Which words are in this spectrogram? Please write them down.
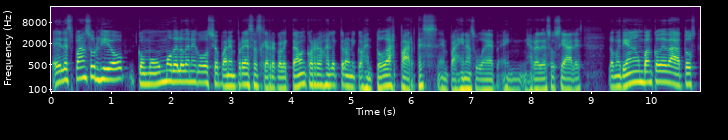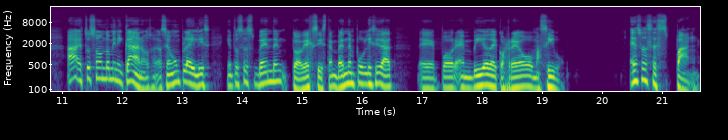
El spam surgió como un modelo de negocio para empresas que recolectaban correos electrónicos en todas partes, en páginas web, en redes sociales, lo metían a un banco de datos. Ah, estos son dominicanos, hacían un playlist y entonces venden, todavía existen, venden publicidad eh, por envío de correo masivo. Eso es spam.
